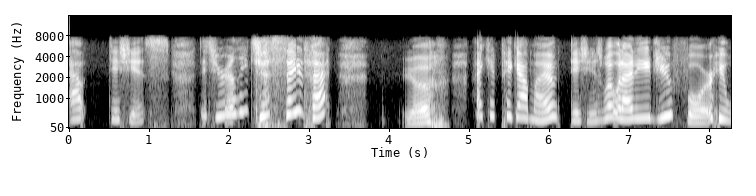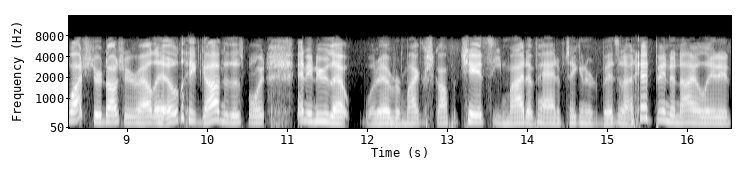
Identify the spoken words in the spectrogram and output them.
out dishes. Did you really just say that? Yeah. I could pick out my own dishes. What would I need you for? He watched her, not sure how the hell they'd gotten to this point, and he knew that whatever microscopic chance he might have had of taking her to bed tonight had been annihilated.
